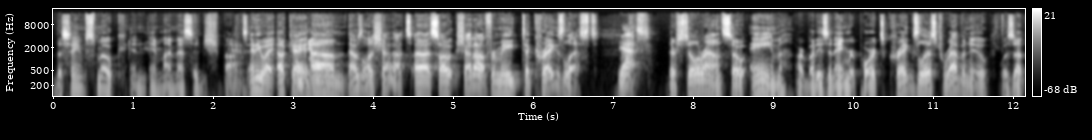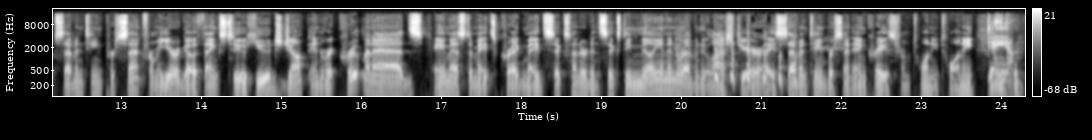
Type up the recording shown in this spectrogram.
the same smoke in in my message box. Anyway, okay, um, that was a lot of shout outs. Uh, so shout out for me to Craigslist. Yes. They're still around. So AIM, our buddies at AIM reports Craigslist revenue was up 17% from a year ago thanks to huge jump in recruitment ads. AIM estimates Craig made 660 million in revenue last year, a 17% increase from 2020. Damn. The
